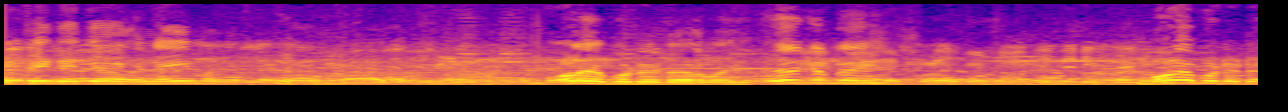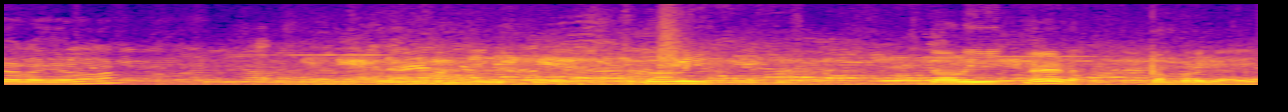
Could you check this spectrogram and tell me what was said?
ਇੱਥੇ ਵਿੱਚ ਨਹੀਂ ਮੰਗਦੇ। ਬੜੇ ਵੱਡੇ ਟਾਇਰ ਪਾਈ ਇਹ ਕਿੰਨੇ ਬੜੇ ਵੱਡੇ ਟਾਇਰ ਆ ਯਾਰ ਹਨਾ। 44 44 65 ਨੰਬਰ ਗਏ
